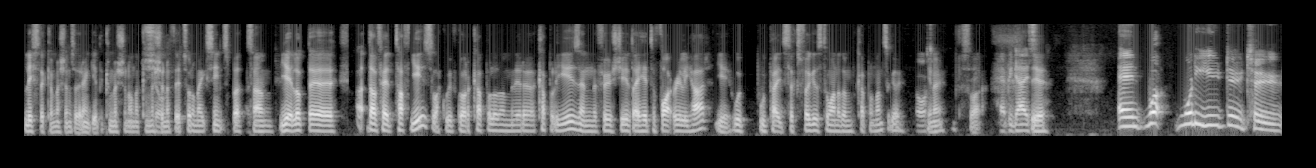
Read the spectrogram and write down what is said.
less the commission, so they don't get the commission on the commission Sure. if that sort of makes sense. But Okay. um, yeah, look, they they've had tough years. Like we've got a couple of them that are a couple of years, and the first year they had to fight really hard. Yeah, we we paid six figures to one of them a couple of months ago. Awesome. You know, it's like Happy days. yeah. And what what do you do to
